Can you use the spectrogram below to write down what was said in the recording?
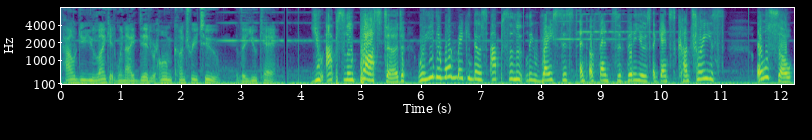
How do you like it when I did your home country too, the UK? You absolute bastard! Were you the one making those absolutely racist and offensive videos against countries? Also,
